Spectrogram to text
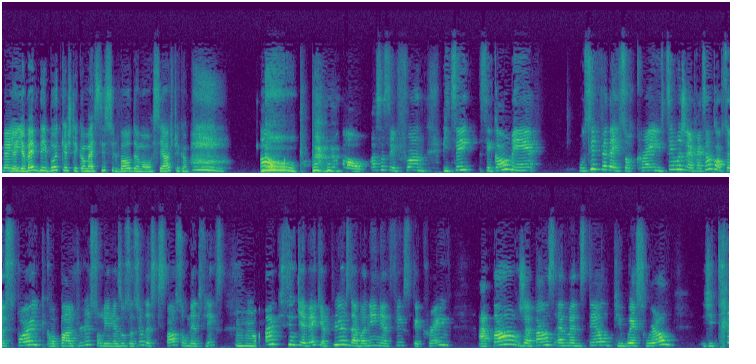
Ben, Il y, a, il y a même des bouts que j'étais comme assis sur le bord de mon siège, j'étais comme Oh! non! Oh, ah, ça, c'est le fun. Puis, tu sais, c'est con, mais aussi le fait d'être sur Crave. Tu sais, moi, j'ai l'impression qu'on se spoil puis qu'on parle plus sur les réseaux sociaux de ce qui se passe sur Netflix. Mhm. Tant qu'ici au Québec, il y a plus d'abonnés Netflix que Crave. À part, je pense, Edmund's Tale puis Westworld, j'ai très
